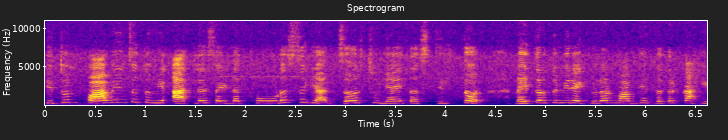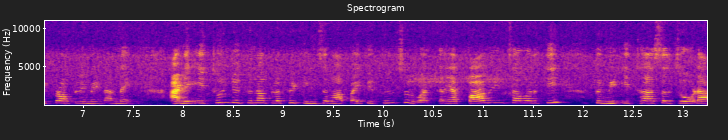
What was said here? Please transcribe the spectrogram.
तिथून पाव इंच तुम्ही आतल्या साईडला थोडंसं घ्या. जर चुन्या येत असतील तर. नाहीतर तुम्ही रेग्युलर माप घेतलं तर काही प्रॉब्लेम येणार नाही. आणि इथून जिथून आपलं फिटिंगचं माप आहे तिथून सुरुवात करा. या पाव इंचावरती तुम्ही इथं असं जोडा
